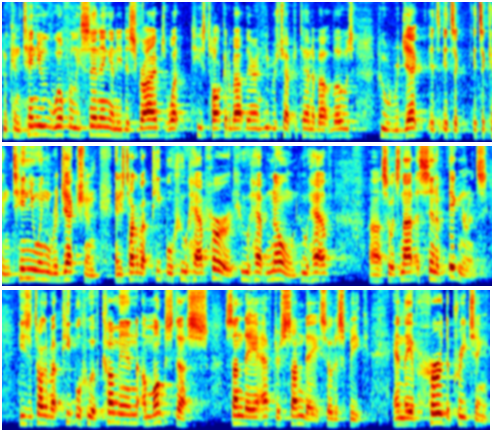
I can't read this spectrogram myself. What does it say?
who continue willfully sinning, and he describes what he's talking about there in Hebrews chapter 10 about those who reject. It's, it's, a, it's a continuing rejection. And he's talking about people who have heard, who have known, who have. Uh, so it's not a sin of ignorance. He's talking about people who have come in amongst us Sunday after Sunday, so to speak, and they have heard the preaching,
